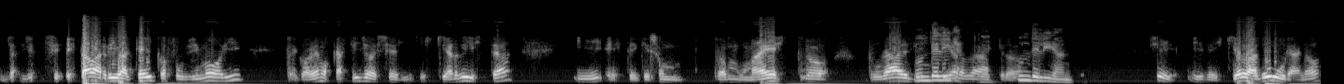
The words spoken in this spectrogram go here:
estaba arriba Keiko Fujimori, recordemos Castillo es el izquierdista, y este que es un un maestro rural de un izquierda, un delirante. Sí, y de izquierda dura, ¿no?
